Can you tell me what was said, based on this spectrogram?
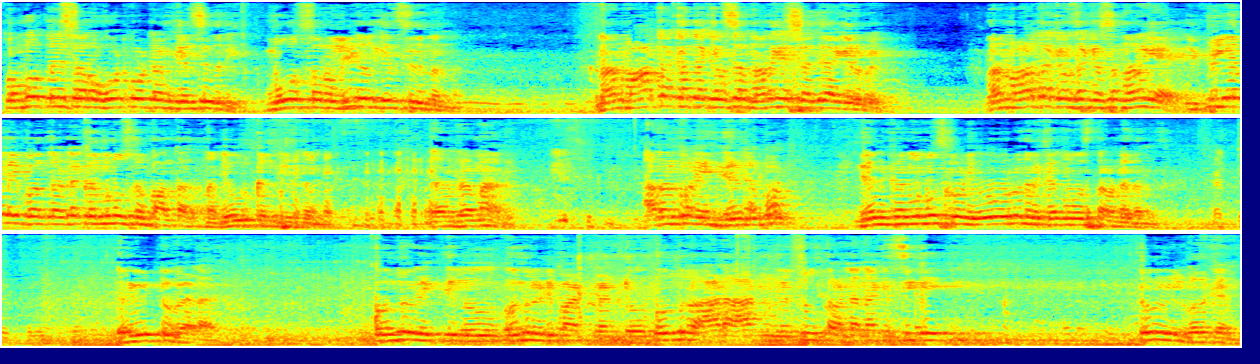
ತೊಂಬತ್ತೈದು ಸಾವಿರ ಓಟ್ ಕೊಟ್ಟು ನಾನು ಗೆಲ್ಸಿದ್ರಿ ಮೂವತ್ತು ಸಾವಿರ ಲೀಡರ್ ಗೆಲ್ಸಿದ್ರಿ ನನ್ನ. ನಾನು ಮಾಡ್ತಕ್ಕಂಥ ಕೆಲಸ ನನಗೆ ಶ್ರದ್ಧೆ ಆಗಿರ್ಬೇಕು. ನಾನು ಮಾಡ್ತಾ ಕೆಲಸ ಕೆಲಸ ನನಗೆ ಈ ಪಿಲ್ಲೇಮಿ ಬಂದ್ರೆ ಕಣ್ಣು ಮುಸ್ಕೊಂಡು ಪಾಲ್ತಾಗ್ತ ನಾನು ಇವ್ರು ಕಂಪ್ಯೂಟರ್ ನನ್ನ ಭ್ರಮ ಅದು ಅನ್ಕೊಂಡು ಹೇಳ್ರಪ್ಪ నేను కళ్ళు మూసుకోండి. ఎవరు నేను కళ్ళు మూస్తా ఉండదు దయవిట్టు వేళ. కొందరు వ్యక్తులు కొందరు డిపార్ట్మెంట్లు కొందరు ఆడ ఆటలు మీరు చూస్తూ ఉంటారు నాకు సిగ్గైంది తొమ్మిది బతకండి.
